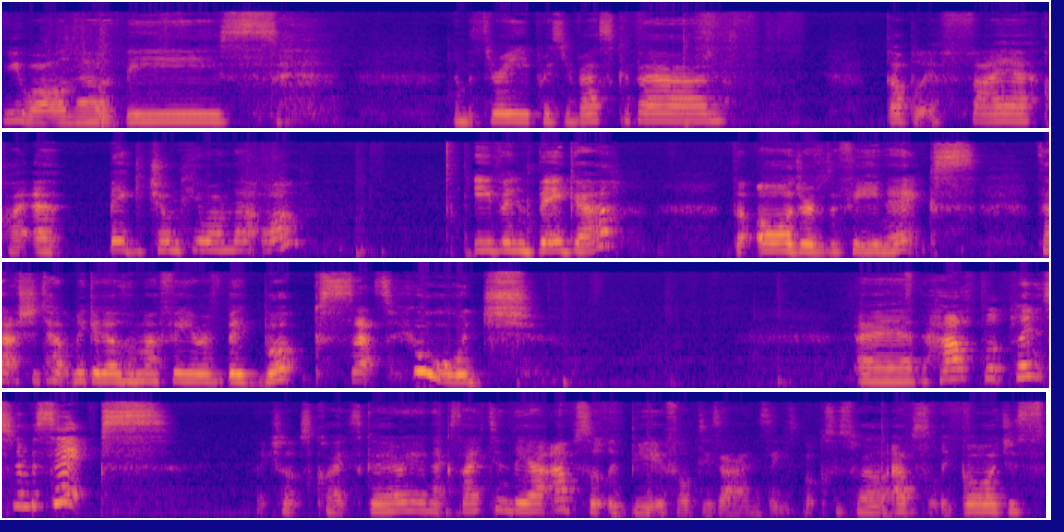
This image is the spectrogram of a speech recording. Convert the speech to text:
you all know these, number three, Prisoner of Azkaban, Goblet of Fire, quite a big chunky one that one even bigger, The Order of the Phoenix. That should help me get over my fear of big books. That's huge. Uh, the Half-Blood Prince number six, which looks quite scary and exciting. They are absolutely beautiful designs, these books as well. Absolutely gorgeous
